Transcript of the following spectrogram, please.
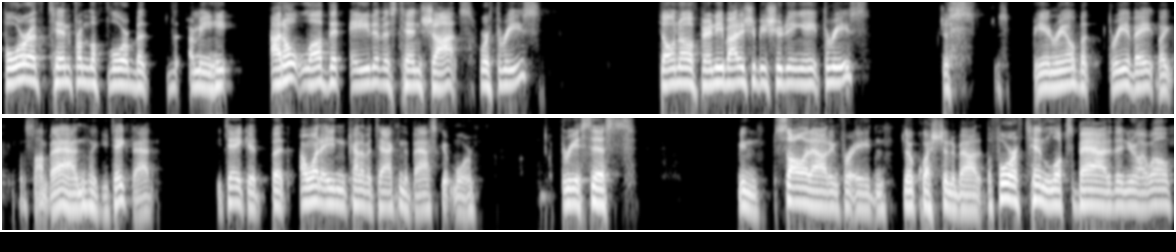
four of 10 from the floor. But I mean, he, I don't love that eight of his 10 shots were threes. Don't know if anybody should be shooting eight threes. Just, just being real, but three of eight, like that's not bad. Like you take that, you take it. But I want Aden kind of attacking the basket more. Three assists. I mean, solid outing for Aden. no question about it. The four of 10 looks bad. And then you're like, well,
